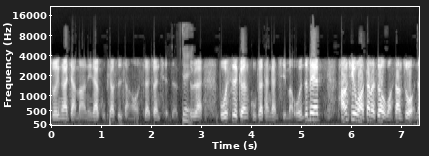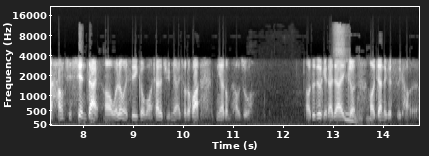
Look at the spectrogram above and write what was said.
昨天跟他讲嘛，你来股票市场哦是来赚钱的，对对不对？不是跟股票谈感情嘛。我们这边行情往上的时候往上做，那行情现在啊、哦，我认为是一个往下的局面来说的话，你要怎么操作？哦，这就是给大家一个是哦这样的一个思考了。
